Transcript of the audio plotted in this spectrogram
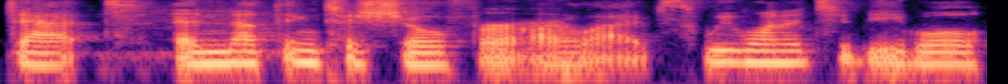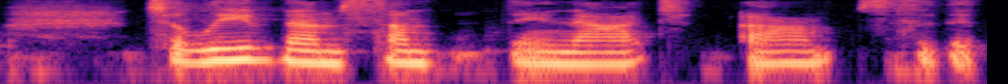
debt and nothing to show for our lives. We wanted to be able to leave them something that um, so that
